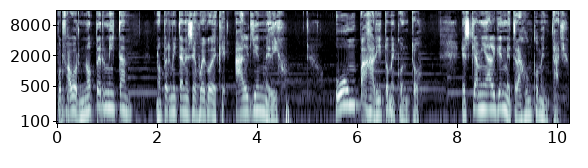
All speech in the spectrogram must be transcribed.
por favor, no permitan, no permitan ese juego de que alguien me dijo, un pajarito me contó, es que a mí alguien me trajo un comentario.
